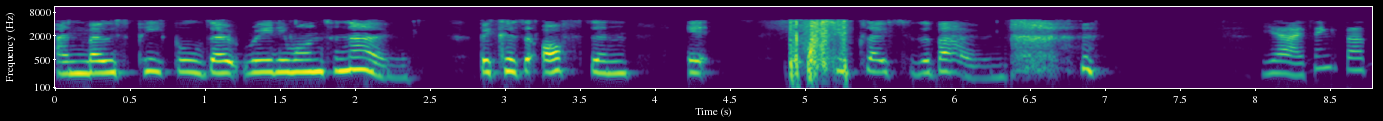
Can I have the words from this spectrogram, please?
and most people don't really want to know because often it's too close to the bone. Yeah, I think that's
